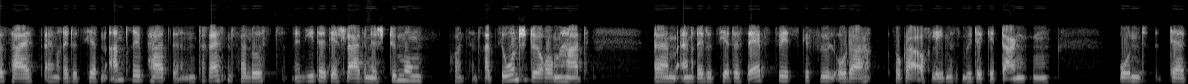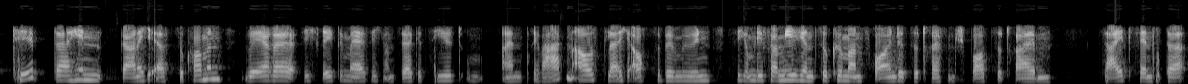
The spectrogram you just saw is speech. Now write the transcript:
das heißt einen reduzierten Antrieb hat, einen Interessenverlust, eine niedergeschlagene Stimmung, Konzentrationsstörung hat, ähm, ein reduziertes Selbstwertgefühl oder sogar auch lebensmüde Gedanken und der Tipp dahin, gar nicht erst zu kommen, wäre, sich regelmäßig und sehr gezielt um einen privaten Ausgleich auch zu bemühen, sich um die Familien zu kümmern, Freunde zu treffen, Sport zu treiben, Zeitfenster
